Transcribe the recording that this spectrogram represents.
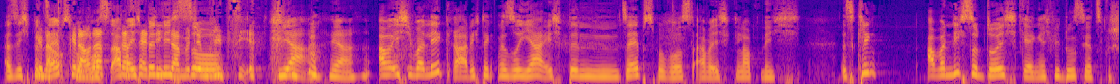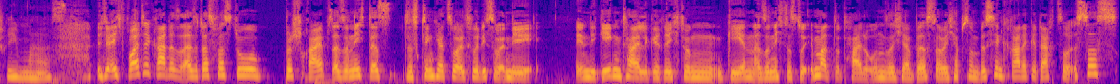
Also ich bin Genau, selbstbewusst, genau, das- aber das ich hätte bin ich nicht so. impliziert. Ja, ja. Aber ich überlege gerade. Ich denke mir so, ja, ich bin selbstbewusst, aber ich glaube nicht. Es klingt aber nicht so durchgängig, wie du es jetzt beschrieben hast. Ich, ich wollte gerade, also das, was du beschreibst, also nicht, das, das klingt jetzt so, als würde ich so in die in die gegenteilige Richtung gehen. Also nicht, dass du immer total unsicher bist, aber ich habe so ein bisschen gerade gedacht, so ist das,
